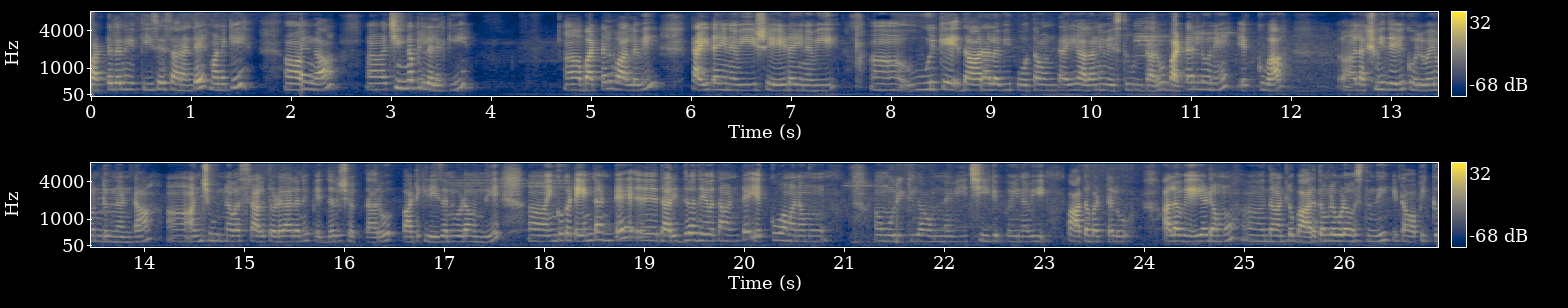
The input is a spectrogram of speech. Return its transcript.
బట్టలని తీసేసారంటే మనకి ఇంకా చిన్నపిల్లలకి బట్టలు వాళ్ళవి టైట్ అయినవి షేడ్ అయినవి ఊరికే దారాలవి పోతూ ఉంటాయి అలానే వేస్తూ ఉంటారు. బట్టల్లోనే ఎక్కువ లక్ష్మీదేవి కొలువై ఉంటుందంట. అంచు ఉన్న వస్త్రాలు తొడగాలని పెద్దలు చెప్తారు. వాటికి రీజన్ కూడా ఉంది. ఇంకొకటి ఏంటంటే దరిద్ర దేవత అంటే ఎక్కువ మనము మురికిగా ఉన్నవి చీకిపోయినవి పాత బట్టలు అలా వేయడము దాంట్లో భారతంలో కూడా వస్తుంది ఈ టాపిక్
